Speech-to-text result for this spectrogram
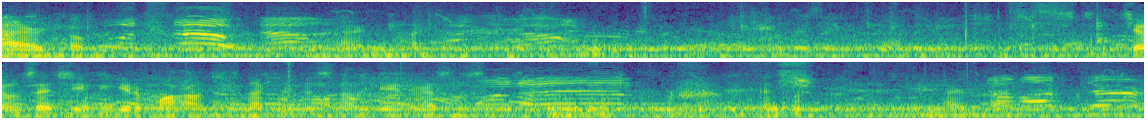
Tired of Joan said she can get here tomorrow and she's not going to miss another game the rest of the season. That's true. Come on, sir.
